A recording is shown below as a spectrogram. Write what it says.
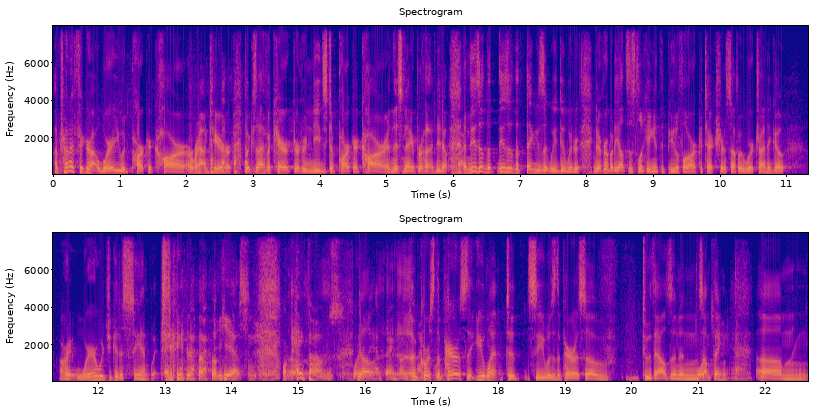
I'm trying to figure out where you would park a car around here because I have a character who needs to park a car in this neighborhood, you know. And these are the these are the things that we do. We, do- you know, everybody else is looking at the beautiful architecture and stuff, and we're trying to go. All right, where would you get a sandwich? You know? yes. Or payphones. Now, payphones? of course, the Paris that you went to see was the Paris of 2000 and something. yeah. Um,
